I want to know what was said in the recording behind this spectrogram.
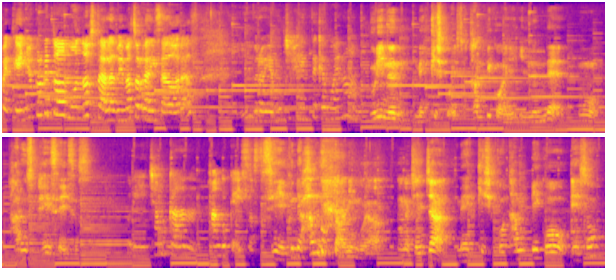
pequeño, creo que todo el mundo, hasta las mismas organizadoras. Pero había mucha gente, qué bueno. 우리는 멕시코에서 탐피코에 있는데 뭐 다른 스페이스에 있었어. 우리 잠깐 한국에 있었어. 씨, 근데 한국도 아닌 거야. 뭔가 진짜 멕시코 탐피코에서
